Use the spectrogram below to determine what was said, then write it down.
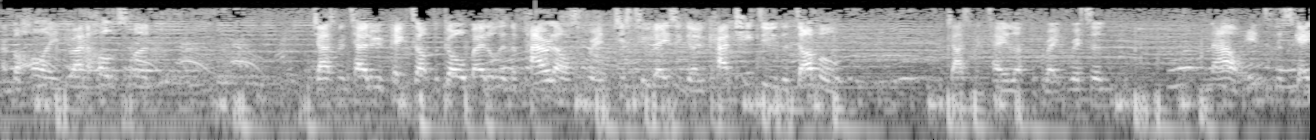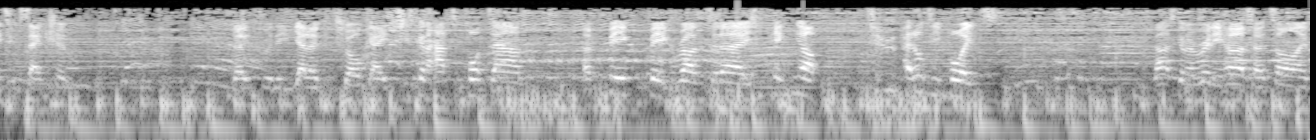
And behind, Joanna Holzmann. Jasmine Taylor, who picked up the gold medal in the parallel sprint just two days ago. Can she do the double? Jasmine Taylor for Great Britain. Now into the skating section. Go through the yellow control gate. She's going to have to put down a big, big run today. She's picking up two penalty points. That's going to really hurt her time.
